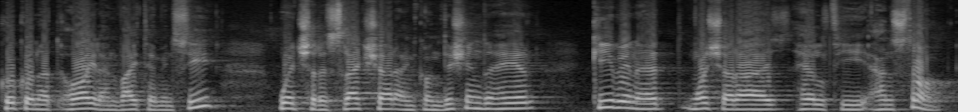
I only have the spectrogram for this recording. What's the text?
coconut oil and vitamin C which restructure and condition the hair, keeping it moisturized, healthy and strong.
